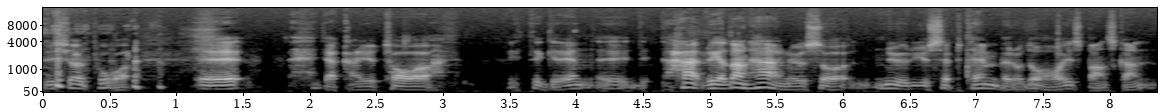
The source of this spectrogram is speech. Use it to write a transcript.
vi kör på. Eh, jag kan ju ta lite grann. Eh, här, redan här nu så, nu är det ju september och då har ju spanskan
